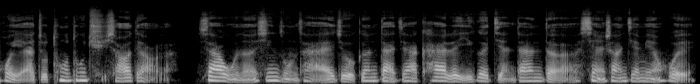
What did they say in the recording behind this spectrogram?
会啊，就通通取消掉了。下午呢，新总裁就跟大家开了一个简单的线上见面会，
